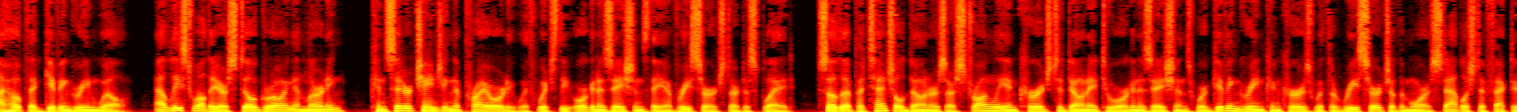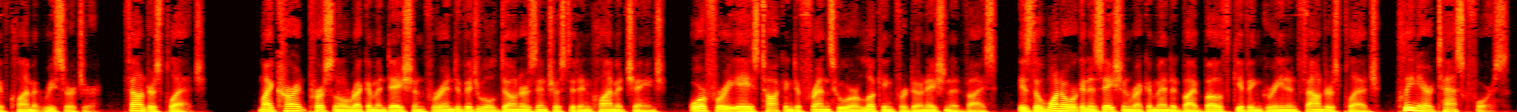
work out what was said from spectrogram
I hope that Giving Green will, at least while they are still growing and learning, consider changing the priority with which the organizations they have researched are displayed, so that potential donors are strongly encouraged to donate to organizations where Giving Green concurs with the research of the more established effective climate researcher, Founders Pledge. My current personal recommendation for individual donors interested in climate change, or for EAs talking to friends who are looking for donation advice, is the one organization recommended by both Giving Green and Founders Pledge, Clean Air Task Force.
